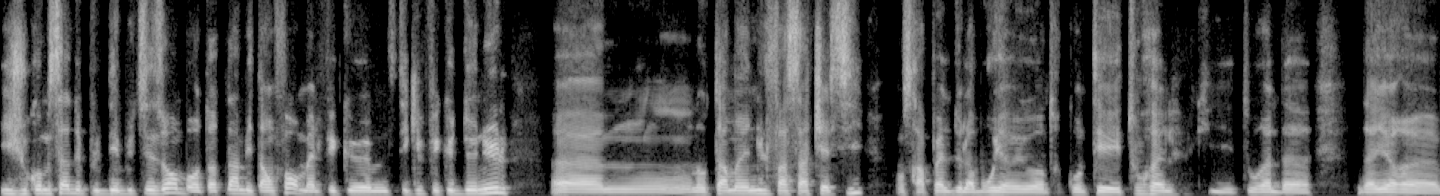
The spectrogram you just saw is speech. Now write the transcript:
Ils jouent comme ça depuis le début de saison. Bon, Tottenham est en forme, elle fait que cette équipe fait que deux nuls, euh, notamment un nul face à Chelsea. On se rappelle de la brouille entre Conte et Tourelle, qui Tourelle d'ailleurs,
